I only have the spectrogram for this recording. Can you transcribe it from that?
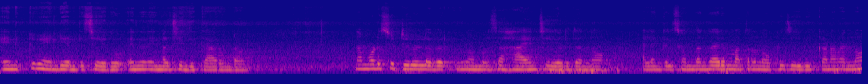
എനിക്ക് വേണ്ടി എന്ത് ചെയ്തു എന്ന് നിങ്ങൾ ചിന്തിക്കാറുണ്ടോ? നമ്മുടെ ചുറ്റിലുള്ളവർക്കും നമ്മൾ സഹായം ചെയ്യരുതെന്നോ അല്ലെങ്കിൽ സ്വന്തം കാര്യം മാത്രം നോക്കി ജീവിക്കണമെന്നോ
